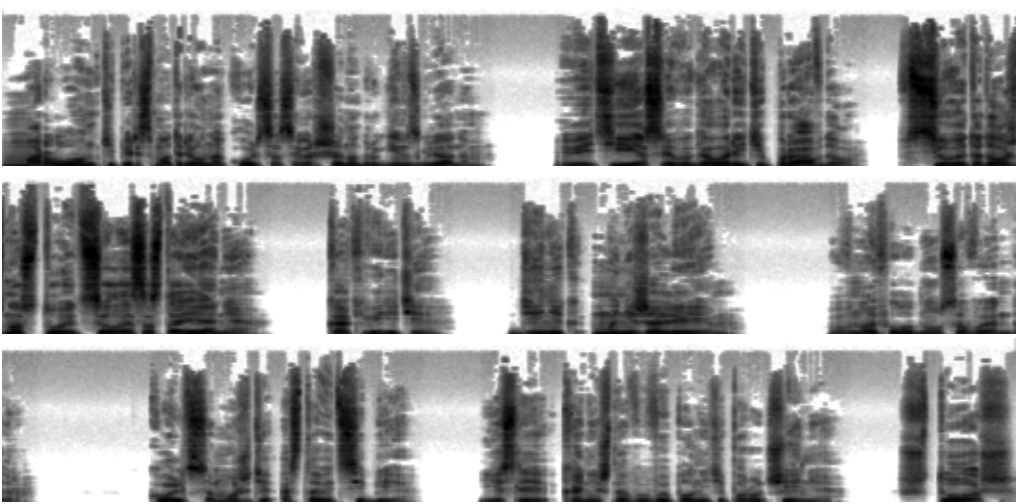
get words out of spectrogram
Марлон теперь смотрел на кольца совершенно другим взглядом. Ведь если вы говорите правду, все это должно стоить целое состояние. Как видите, денег мы не жалеем. Вновь улыбнулся Вендер. Кольца можете оставить себе, если, конечно, вы выполните поручение. Что ж,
